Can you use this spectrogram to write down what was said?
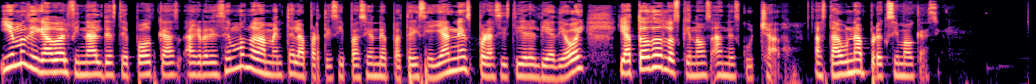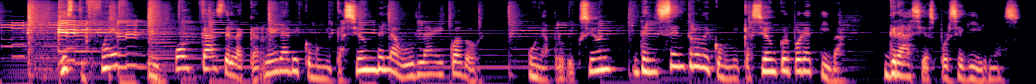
Y hemos llegado al final de este podcast. Agradecemos nuevamente la participación de Patricia Llanes por asistir el día de hoy y a todos los que nos han escuchado. Hasta una próxima ocasión. Este fue el podcast de la carrera de comunicación de la UDLA Ecuador, una producción del Centro de Comunicación Corporativa. Gracias por seguirnos.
